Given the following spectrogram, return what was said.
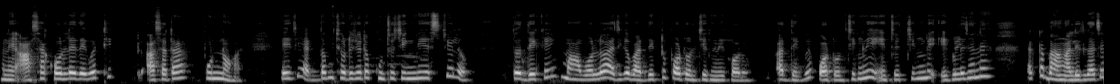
মানে আশা করলে দেখবে ঠিক আশাটা পূর্ণ হয়। এই যে একদম ছোটো ছোটো কুঁচো চিংড়ি এসেছিল, তো দেখেই মা বলল, আজকে বাড়িতে একটু পটল চিংড়ি করো। আর দেখবে পটল চিংড়ি, এঁচোর চিংড়ি, এগুলো যেন একটা বাঙালির কাছে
